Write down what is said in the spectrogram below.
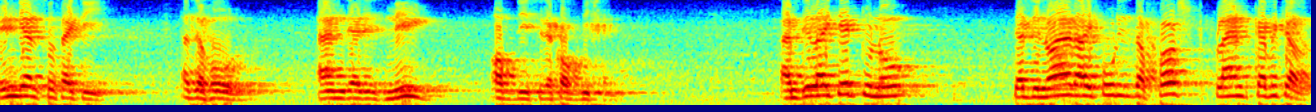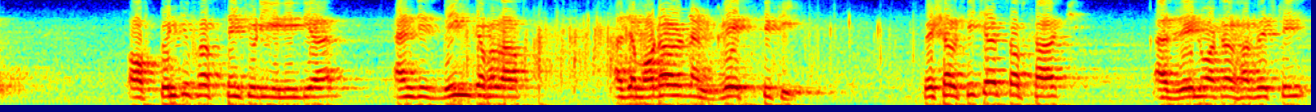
Indian society as a whole, and there is need of this recognition. I am delighted to know that the Naya Raipur is the first planned capital of 21st century in India and is being developed as a modern and great city. Special features of such as rainwater harvesting,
